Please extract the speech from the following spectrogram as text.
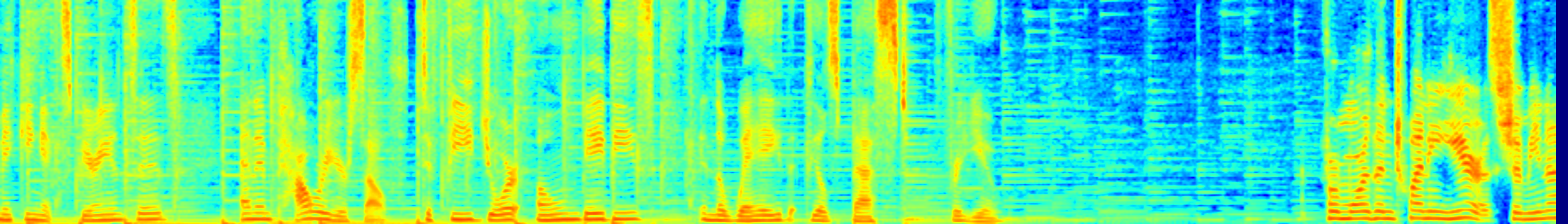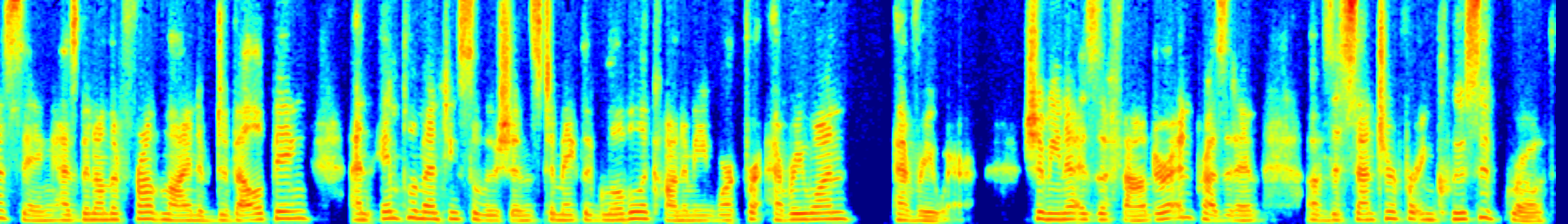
making experiences and empower yourself to feed your own babies in the way that feels best for you. For more than 20 years, Shamina Singh has been on the front line of developing and implementing solutions to make the global economy work for everyone, everywhere. Shamina is the founder and president of the Center for Inclusive Growth,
